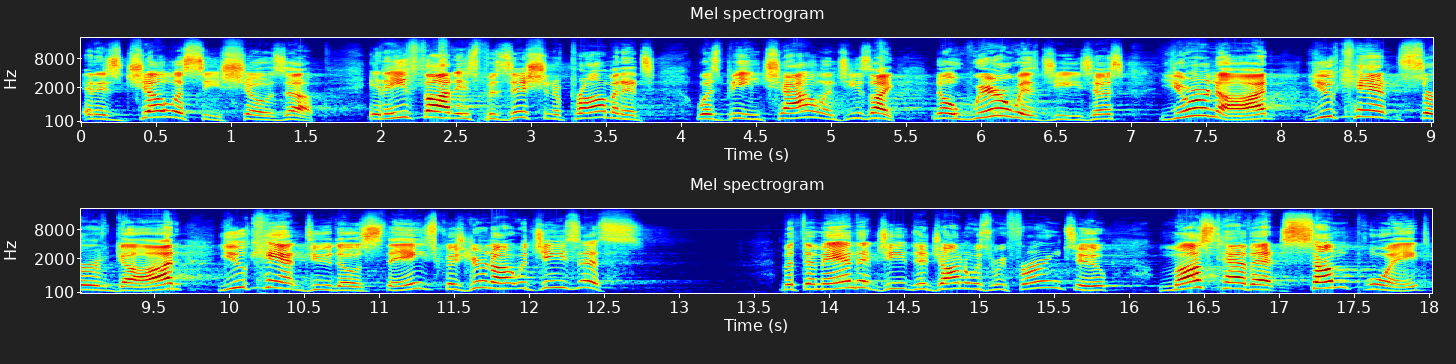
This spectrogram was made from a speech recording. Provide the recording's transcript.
And his jealousy shows up and he thought his position of prominence was being challenged. He's like, No, we're with Jesus. You're not. You can't serve God. You can't do those things because you're not with Jesus. But the man that, G- that John was referring to must have at some point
